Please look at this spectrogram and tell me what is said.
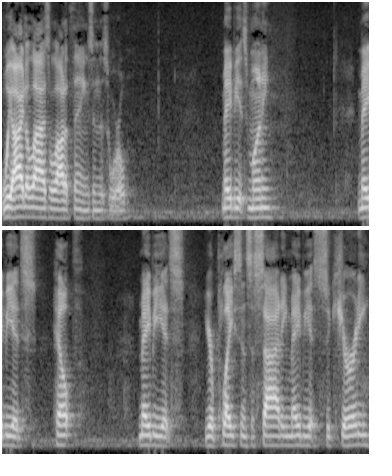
We idolize a lot of things in this world. Maybe it's money. Maybe it's health. Maybe it's your place in society. Maybe it's security.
